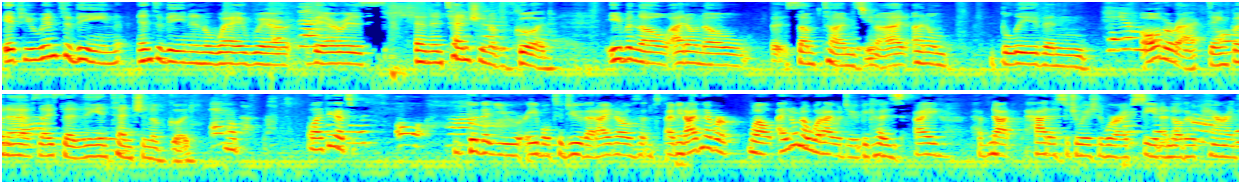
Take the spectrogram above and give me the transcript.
if you intervene, intervene in a way where there is an intention of good, even though I don't know, uh, sometimes, you know, I, I don't believe in overacting, but as I said, the intention of good. Well, I think that's good that you were able to do that. I know that, I mean, I've never, well, I don't know what I would do because I have not had a situation where I've seen another parent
